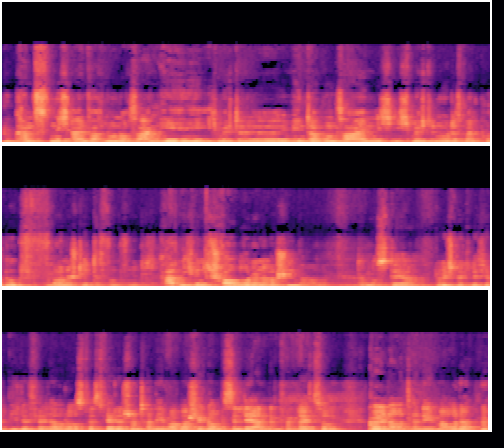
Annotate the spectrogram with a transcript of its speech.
du kannst nicht einfach nur noch sagen, nee, nee ich möchte äh, im Hintergrund sein, ich, ich möchte nur, dass mein Produkt vorne steht. Das funktioniert nicht. Gerade nicht, wenn ich Schrauben oder eine Maschine habe. Da muss der durchschnittliche Bielefelder oder ostwestfälische Unternehmer wahrscheinlich noch ein bisschen lernen im Vergleich zum Kölner Unternehmer, oder?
